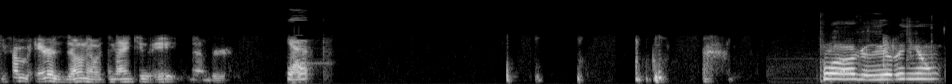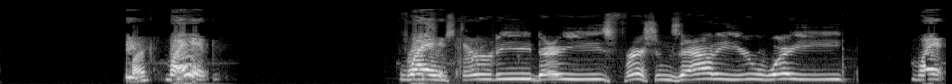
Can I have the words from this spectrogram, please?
You're from Arizona with a 928 number. Yep. Plug it in. What? Wait. Freshens 30 days. Freshens out of your way. Wait.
